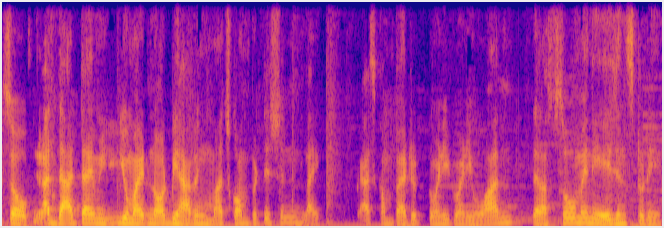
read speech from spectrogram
So Yeah. at that time, you might not be having much competition, like as compared to 2021. There are so many agents today.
